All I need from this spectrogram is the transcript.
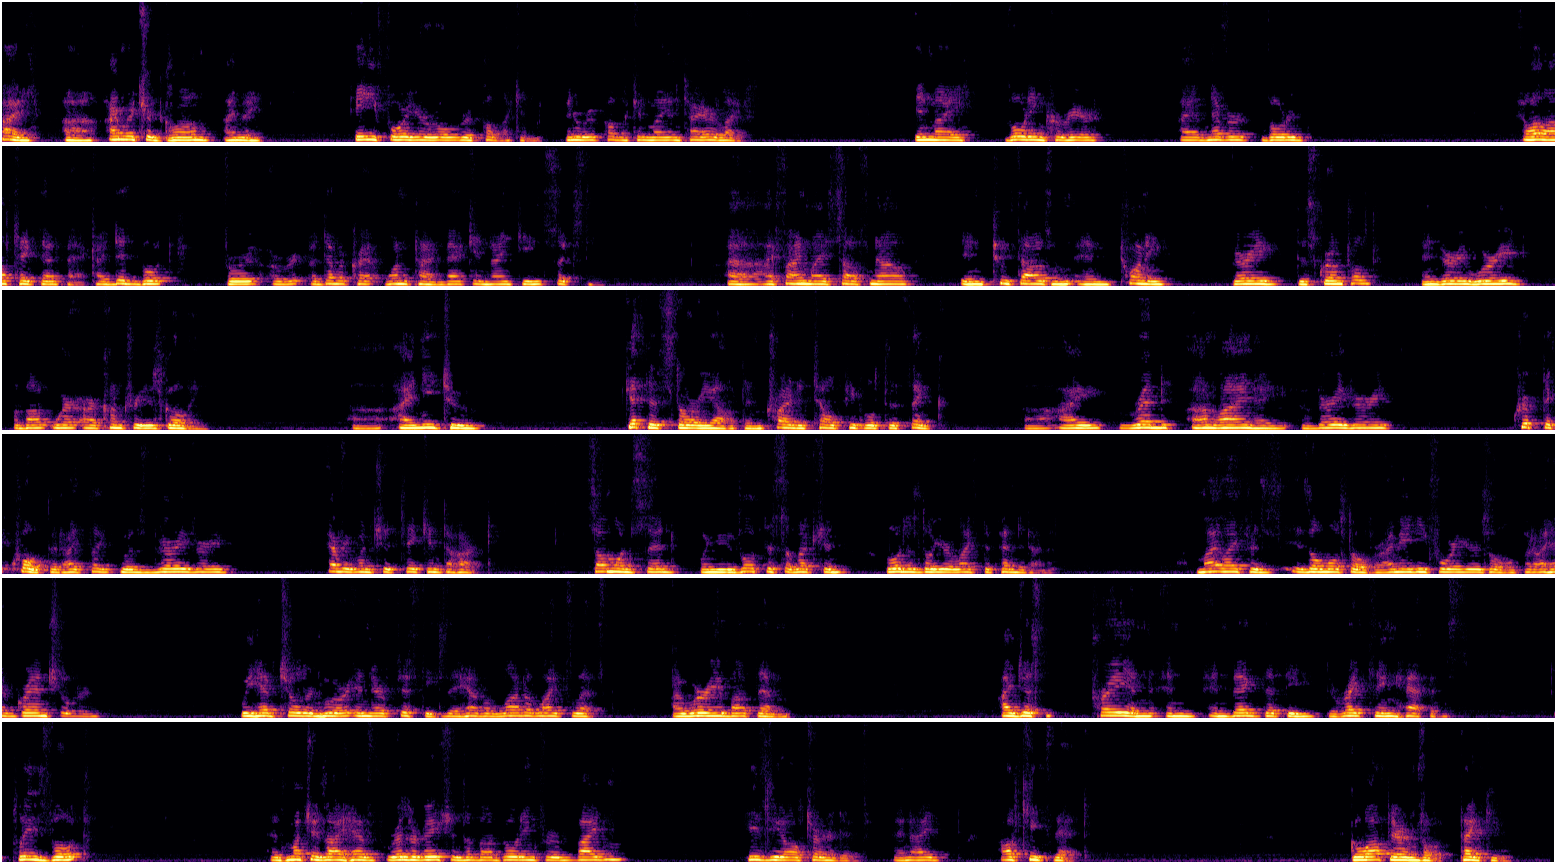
Hi, uh, I'm Richard Glom. I'm a 84-year-old Republican. Been a Republican my entire life. In my voting career, I have never voted. Well, I'll take that back. I did vote for a, a Democrat one time back in 1960. Uh, I find myself now in 2020 very disgruntled and very worried about where our country is going. Uh, I need to get this story out and try to tell people to think. Uh, I read online a, a very, very cryptic quote that I think was very, very, everyone should take into heart. Someone said, when you vote this election, vote as though your life depended on it my life is, is almost over. I'm 84 years old, but I have grandchildren. We have children who are in their 50s. They have a lot of life left. I worry about them. I just pray and, and, and beg that the, the right thing happens. Please vote. As much as I have reservations about voting for Biden, he's the alternative. And I I'll keep that. Go out there and vote. Thank you.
